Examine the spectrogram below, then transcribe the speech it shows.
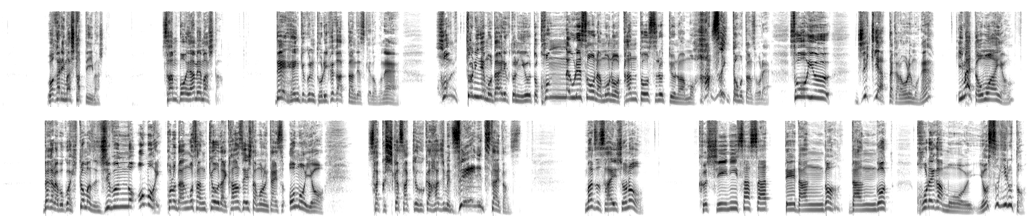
わかりましたって言いました。散歩はやめました。で、編曲に取り掛かったんですけどもね、本当にね、もうダイレクトに言うと、こんな売れそうなものを担当するっていうのはもうはずいと思ったんです、俺。そういう時期やったから俺もね。今やったら思わんよ。だから僕はひとまず自分の思い、この団子三兄弟完成したものに対する思いを、作詞家作曲家はじめ全員に伝えたんです。まず最初の、串に刺さって団子、団子。これがもう良すぎると。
